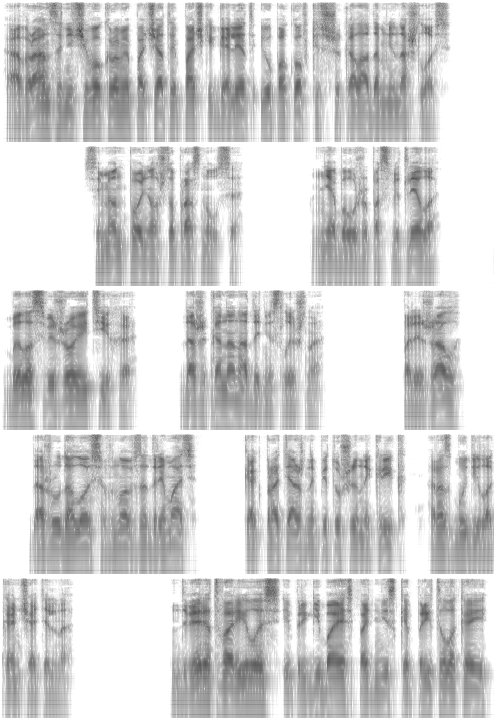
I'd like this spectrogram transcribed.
А в ранце ничего, кроме початой пачки галет и упаковки с шоколадом, не нашлось. Семен понял, что проснулся. Небо уже посветлело. Было свежо и тихо. Даже канонады не слышно. Полежал. Даже удалось вновь задремать, как протяжный петушиный крик разбудил окончательно. Дверь отворилась, и, пригибаясь под низкой притолокой,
